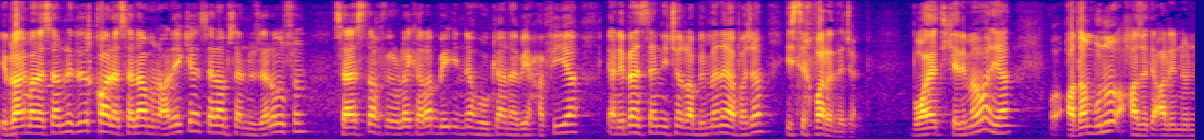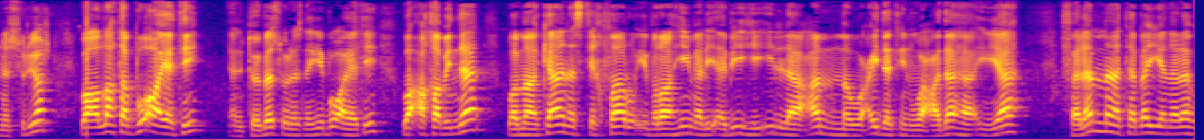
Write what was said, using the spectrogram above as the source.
İbrahim aleyhisselam ne dedi? قَالَ selamun aleyke Selam senin üzere olsun. سَيَسْتَغْفِرُ لَكَ رَبِّي اِنَّهُ كَانَ بِي حَفِيًّا Yani ben senin için Rabbime ne yapacağım? İstiğfar edeceğim. Bu ayet-i kerime var ya, adam bunu Hazreti Ali'nin önüne sürüyor ve Allah da bu ayeti yani Tövbe suresindeki bu ayeti ve akabinde ve ma kana istiğfaru İbrahim li abihi illa an mev'idetin wa'adaha iyyah فَلَمَّا تَبَيَّنَ لَهُ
